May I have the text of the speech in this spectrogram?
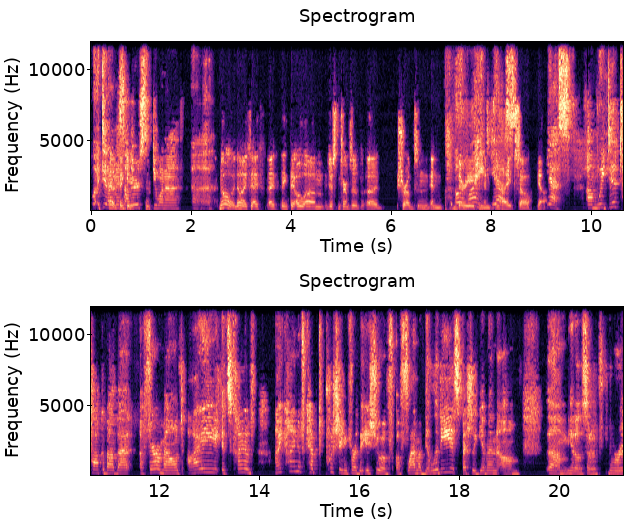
Well, did yeah, I miss others? You. Do you want to? Uh... No, no. I, th- I, think that. Oh, um, just in terms of uh, shrubs and, and oh, variation right. in, yes. in height. So yeah. Yes. Um, we did talk about that a fair amount. I, it's kind of, I kind of kept pushing for the issue of, of flammability, especially given, um, um, you know, the sort of, we're,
